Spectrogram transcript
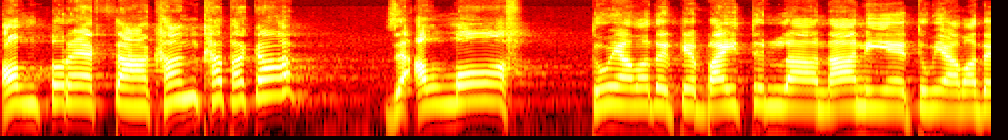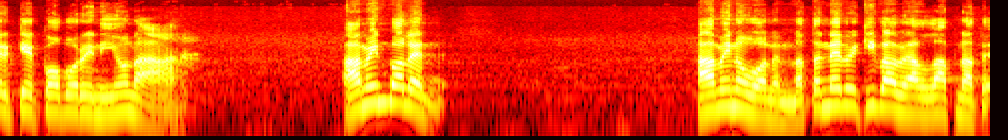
অন্তরে একটা আকাঙ্ক্ষা থাকা যে, আল্লাহ, তুমি আমাদেরকে বাইতুল্লাহ না নিয়ে তুমি আমাদেরকে কবরে নিও না। আমিন বলেন। আমিনও বলেন না। তা নেবে কীভাবে আল্লাহ আপনাদের?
